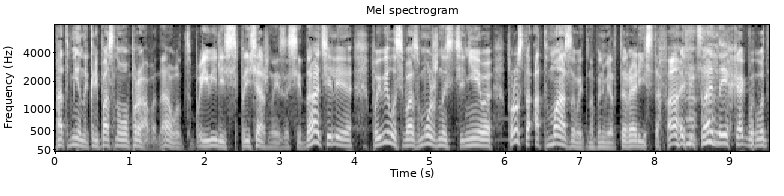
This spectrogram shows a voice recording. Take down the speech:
отмены крепостного права, да, вот появились присяжные заседатели, появилась возможность не просто отмазывать, например, террористов, а официально их как бы вот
